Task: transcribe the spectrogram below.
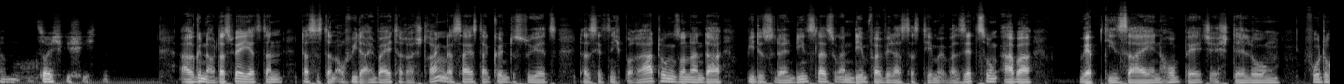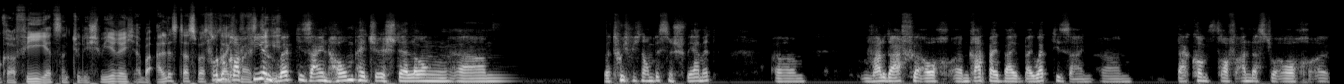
Ähm, solche Geschichten. Also genau, das wäre jetzt dann, das ist dann auch wieder ein weiterer Strang. Das heißt, da könntest du jetzt, das ist jetzt nicht Beratung, sondern da bietest du deine Dienstleistung an. In dem Fall wäre das das Thema Übersetzung, aber Webdesign, Homepage-Erstellung, Fotografie, jetzt natürlich schwierig, aber alles das, was Fotografie du, und Webdesign, Homepage-Erstellung, ähm, da tue ich mich noch ein bisschen schwer mit, ähm, weil du dafür auch, ähm, gerade bei, bei, bei Webdesign, ähm, da kommt es darauf an, dass du auch äh,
